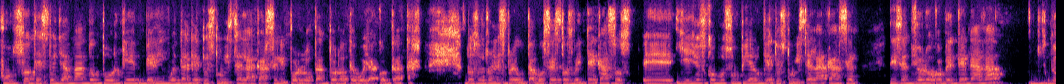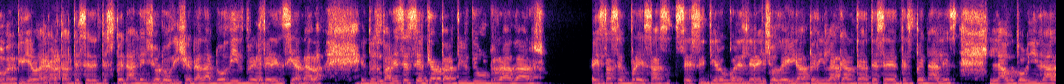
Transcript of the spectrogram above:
justo te estoy llamando porque me di cuenta que tú estuviste en la cárcel y por lo tanto no te voy a contratar. Nosotros les preguntamos a estos 20 casos, eh, ¿y ellos cómo supieron que tú estuviste en la cárcel? Dicen, yo no comenté nada, no me pidieron la carta antecedentes penales, yo no dije nada, no di referencia a nada. Entonces parece ser que a partir de un radar estas empresas se sintieron con el derecho de ir a pedir la carta de antecedentes penales. La autoridad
